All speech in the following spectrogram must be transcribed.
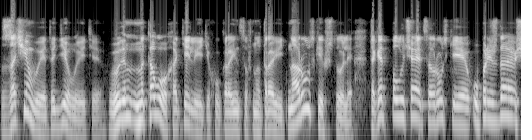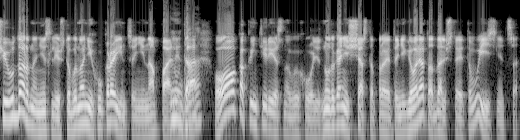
Зачем вы это делаете? Вы на кого хотели этих украинцев натравить? На русских, что ли? Так это, получается, русские упреждающий удар нанесли, чтобы на них украинцы не напали, ну, да? да? О, как интересно выходит. Ну, так они сейчас-то про это не говорят, а дальше-то это выяснится.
